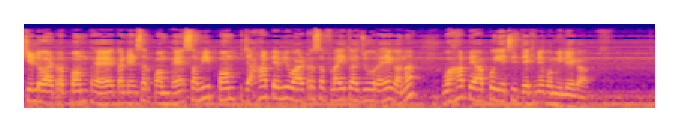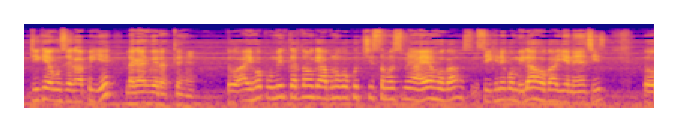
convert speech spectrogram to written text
चिल्ड वाटर पंप है कंडेंसर पंप है, सभी पंप जहाँ पे भी वाटर सप्लाई का जो रहेगा ना, वहाँ पे आपको ये चीज़ देखने को मिलेगा। ठीक है, उस जगह पे ये लगाए हुए रखते हैं। तो आई होप उम्मीद करता हूँ कि आप लोगों को कुछ चीज़ समझ में आया होगा, सीखने को मिला होगा ये नया चीज़। तो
